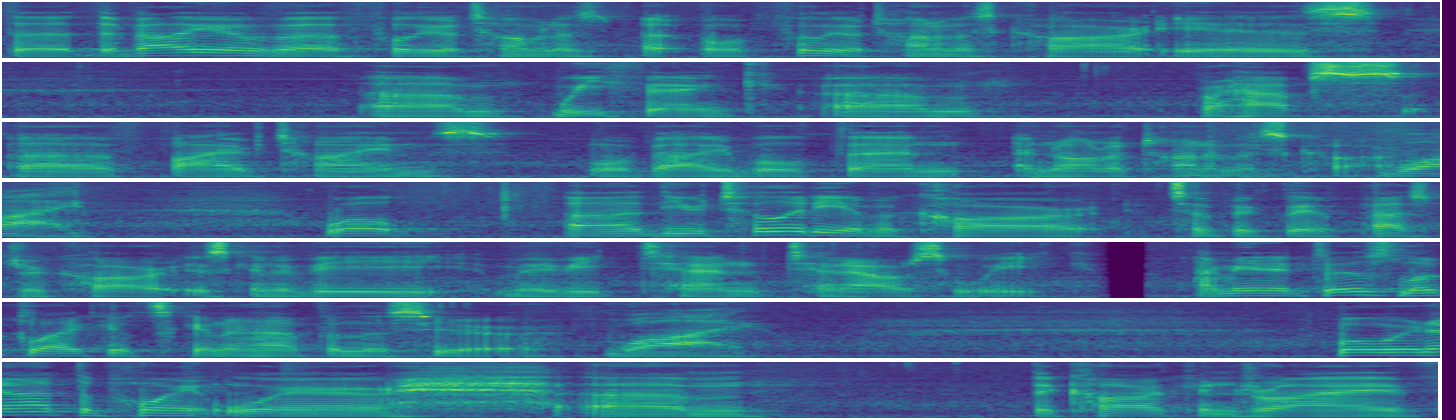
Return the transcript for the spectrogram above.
the, the value of a fully autonomous, uh, fully autonomous car is, um, we think, um, perhaps uh, five times more valuable than a non-autonomous car. Why? Well, uh, the utility of a car, typically a passenger car, is going to be maybe 10, 10 hours a week. I mean, it does look like it's going to happen this year. Why? Well, we're now at the point where um, the car can drive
